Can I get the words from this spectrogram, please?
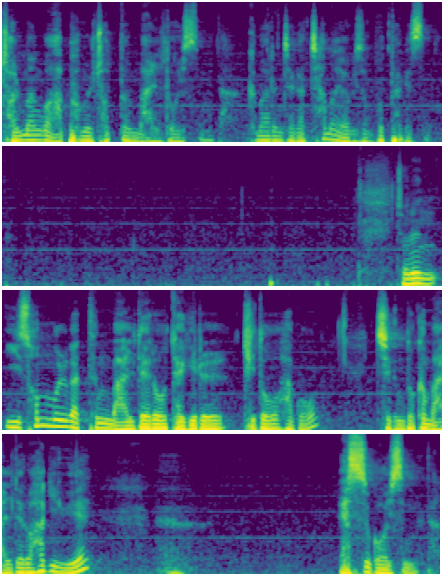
절망과 아픔을 줬던 말도 있습니다. 그 말은 제가 차마 여기서 못하겠습니다. 저는 이 선물 같은 말대로 되기를 기도하고 지금도 그 말대로 하기 위해 애쓰고 있습니다.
